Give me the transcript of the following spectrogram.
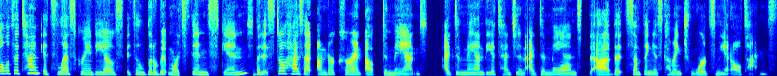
all of the time. It's less grandiose. It's a little bit more thin skinned, but it still has that undercurrent of demand. I demand the attention. I demand uh, that something is coming towards me at all times.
